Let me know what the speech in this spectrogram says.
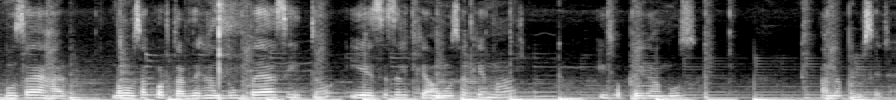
vamos a, dejar, vamos a cortar dejando un pedacito y ese es el que vamos a quemar y lo pegamos a la pulsera.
